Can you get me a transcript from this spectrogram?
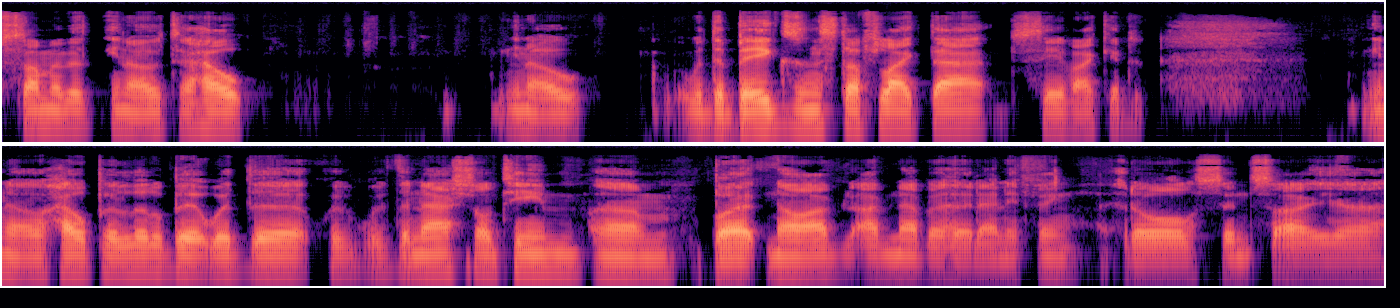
some of the you know to help you know with the bigs and stuff like that see if i could you know help a little bit with the with, with the national team um but no i've i've never heard anything at all since i uh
